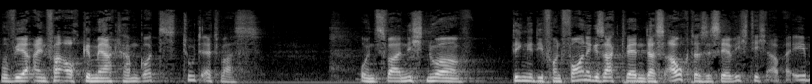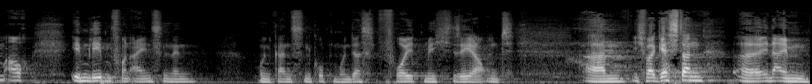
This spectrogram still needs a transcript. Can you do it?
wo wir einfach auch gemerkt haben, Gott tut etwas. Und zwar nicht nur Dinge, die von vorne gesagt werden, das auch, das ist sehr wichtig, aber eben auch im Leben von Einzelnen und ganzen Gruppen. Und das freut mich sehr. Und ähm, ich war gestern äh, in einem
